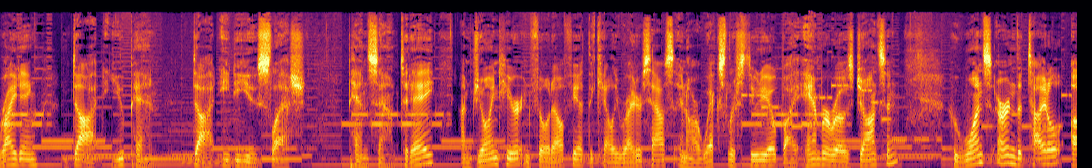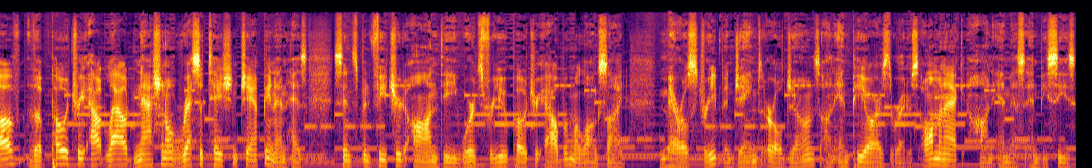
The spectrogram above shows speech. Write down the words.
writing.upenn.edu slash pennsound. Today, I'm joined here in Philadelphia at the Kelly Writers House in our Wexler studio by Amber Rose Johnson who once earned the title of the Poetry Out Loud National Recitation Champion and has since been featured on the Words for You poetry album alongside Meryl Streep and James Earl Jones on NPR's The Writer's Almanac, on MSNBC's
